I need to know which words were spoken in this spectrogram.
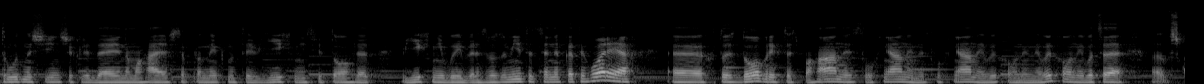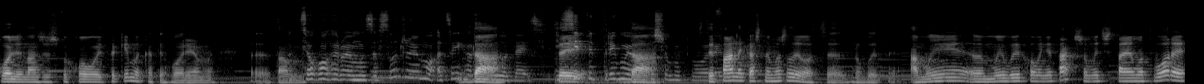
труднощі інших людей, намагаєшся проникнути в їхній світогляд, в їхній вибір. Зрозуміти це не в категоріях хтось добрий, хтось поганий, слухняний, неслухняний, вихований, невихований. Бо це е, в школі нас ж виховують такими категоріями. Е, там... Цього героя ми засуджуємо, а цей герой да. молодець. І Цей... всі підтримуємо, да. пишемо твори. Стефаника ж неможливо це зробити. А ми е, ми виховані так, що ми читаємо твори,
